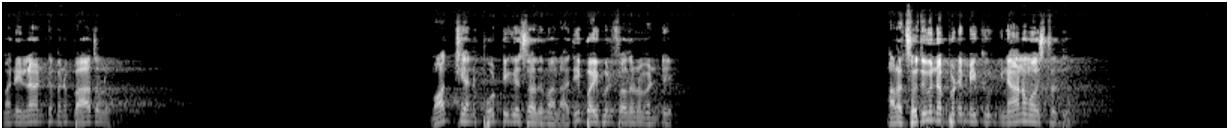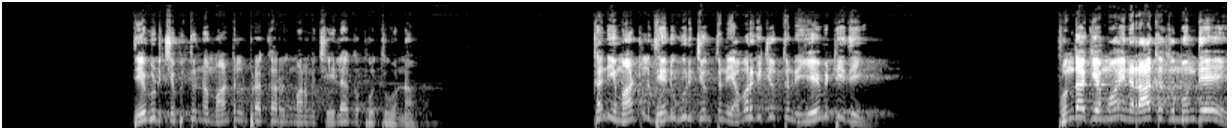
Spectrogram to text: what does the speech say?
మరి అంటే మన బాధలు. వాక్యాన్ని పోటీగా చదవాలి. అది బైబిల్ చదవడం అంటే. అలా చదివినప్పుడే మీకు జ్ఞానం వస్తుంది. దేవుడు చెబుతున్న మాటల ప్రకారం మనం చేయలేకపోతూ ఉన్నాం. కానీ ఈ మాటలు దేని గురించి చెప్తుండే ఎవరికి చెప్తుండే ఏమిటి ఇది పొందాకేమో ఆయన రాకకు ముందే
